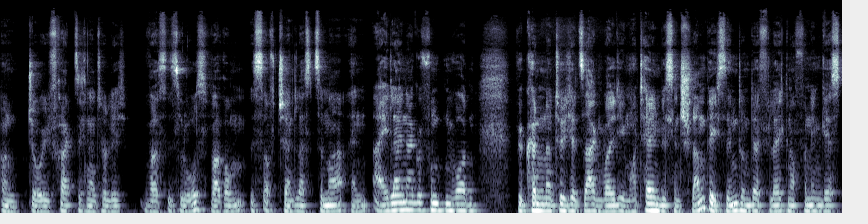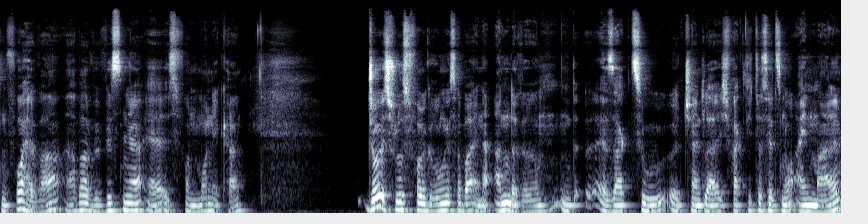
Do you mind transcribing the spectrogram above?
Und Joey fragt sich natürlich, was ist los? Warum ist auf Chandlers Zimmer ein Eyeliner gefunden worden? Wir können natürlich jetzt sagen, weil die im Hotel ein bisschen schlampig sind und der vielleicht noch von den Gästen vorher war, aber wir wissen ja, er ist von Monika. Joeys Schlussfolgerung ist aber eine andere. Und er sagt zu äh, Chandler, ich frage dich das jetzt nur einmal.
